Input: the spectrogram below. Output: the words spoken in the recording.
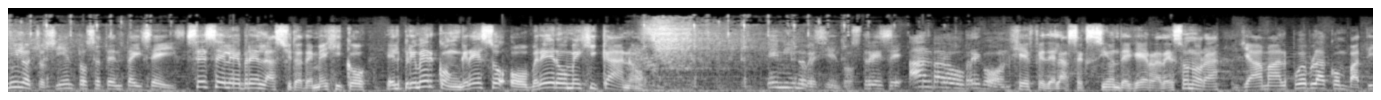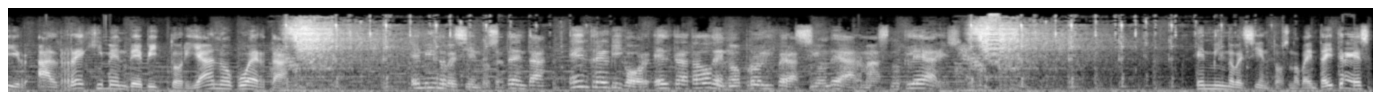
1876. Se celebra en la Ciudad de México el primer Congreso Obrero Mexicano. En 1913, Álvaro Obregón, jefe de la sección de guerra de Sonora, llama al pueblo a combatir al régimen de Victoriano Huerta. En 1970, entra en vigor el Tratado de No Proliferación de Armas Nucleares. En 1993,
